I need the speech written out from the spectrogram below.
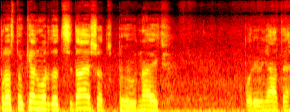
Просто в Кенворд сідаєш, от навіть порівняти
